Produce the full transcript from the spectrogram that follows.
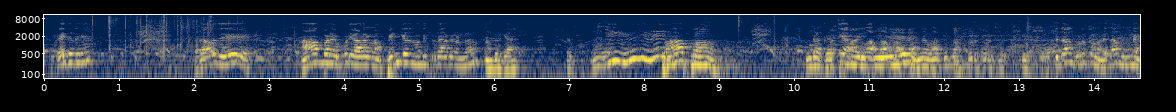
என்ன ஆடிச்சா கை தட்டுங்க. அதாவது ஆம்பளை எப்படி ஆடலாம்? பெண்கள் வந்து இப்படி ஆடணும்னு வந்திருக்கேன் பாப்பா இந்த கச்சமா இருக்கியே என்ன. இதுதான் கொடுக்கணும் இதான் உண்மை.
